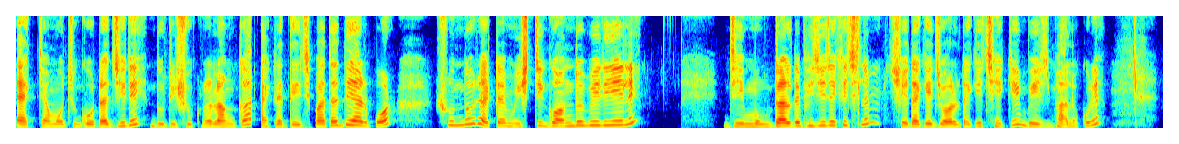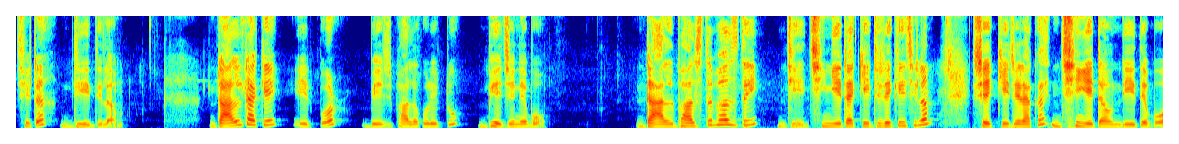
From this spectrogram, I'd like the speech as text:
এক চামচ গোটা জিরে, দুটি শুকনো লঙ্কা, একটা তেজপাতা দেওয়ার পর সুন্দর একটা মিষ্টি গন্ধ বেরিয়ে এলে যে মুগ ডালটা ভিজিয়ে রেখেছিলাম সেটাকে জলটাকে ছেঁকে বেশ ভালো করে সেটা দিয়ে দিলাম। ডালটাকে এরপর বেশ ভালো করে একটু ভেজে নেব। ডাল ভাজতে ভাজতেই যে ঝিঙেটা কেটে রেখেছিলাম সেই কেটে রাখা ঝিঙেটাও দিয়ে দেব।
